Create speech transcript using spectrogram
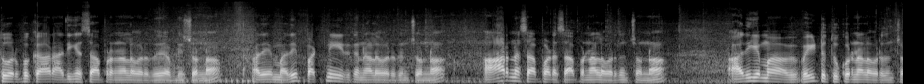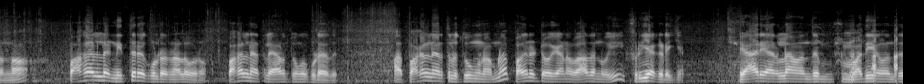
துவர்ப்பு காரம் அதிகம் சாப்பிட்றனால வருது அப்படின்னு சொன்னோம். அதே மாதிரி பட்னி இருக்கிறனால வருதுன்னு சொன்னோம். ஆறுன சாப்பாடை சாப்பிட்றனால வருதுன்னு சொன்னோம். அதிகமாக வெயிட்டு தூக்குறனால வருதுன்னு சொன்னோம். பகலில் நித்திரை கொள்றதுனால வரும். பகல் நேரத்தில் யாரும் தூங்கக்கூடாது. அது பகல் நேரத்தில் தூங்கினோம்னா பதினெட்டு வகையான வாத நோய் ஃப்ரீயாக கிடைக்கும். யார் யாரெல்லாம் வந்து மதியம் வந்து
